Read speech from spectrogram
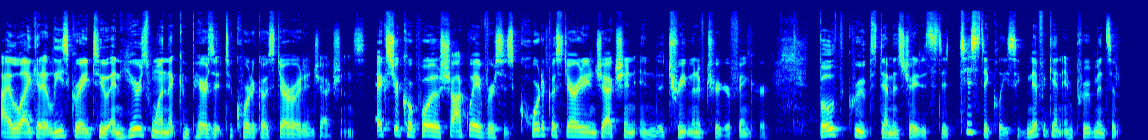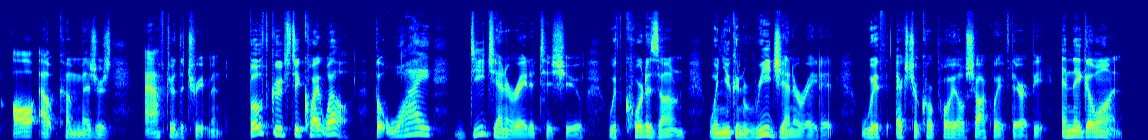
I like it, at least grade 2, and here's one that compares it to corticosteroid injections. Extracorporeal shockwave versus corticosteroid injection in the treatment of trigger finger. Both groups demonstrated statistically significant improvements in all outcome measures after the treatment. Both groups did quite well. But why degenerate a tissue with cortisone when you can regenerate it with extracorporeal shockwave therapy? And they go on.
